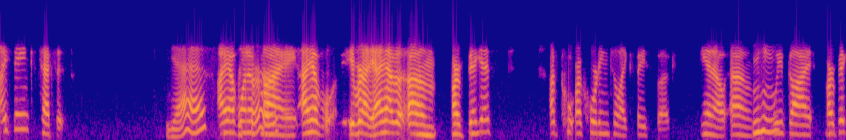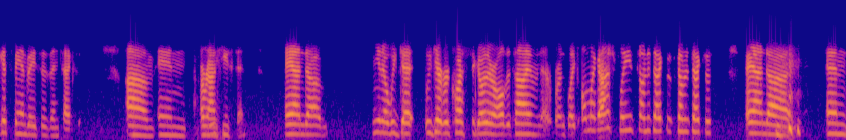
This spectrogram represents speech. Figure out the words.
I think Texas. Yes. I have one sure. of my. I have right. I have um our biggest, acco- according to like Facebook. You know, um, Mhm. we've got our biggest fan bases in Texas, um, in around Mm. Houston, and um, you know we get we get requests to go there all the time, and everyone's like, oh my gosh, please come to Texas, come to Texas, and uh, and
